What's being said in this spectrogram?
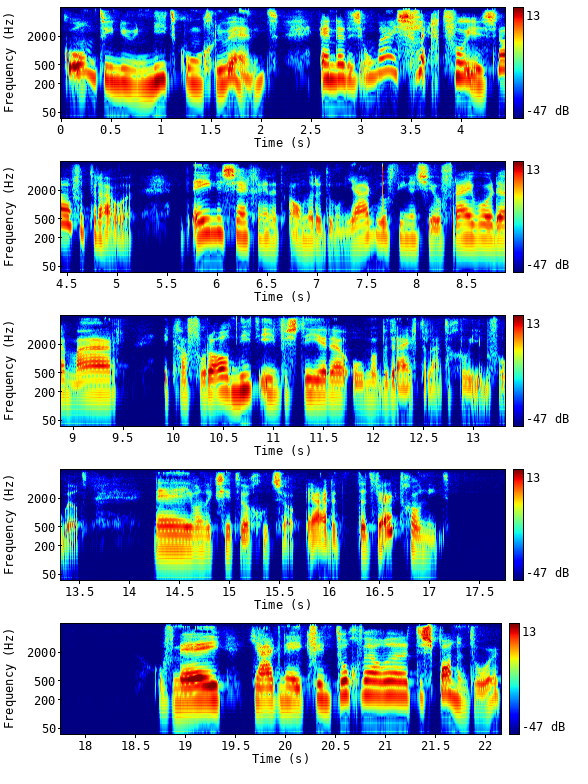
continu niet congruent. En dat is onwijs slecht voor je zelfvertrouwen. Het ene zeggen en het andere doen. Ja, ik wil financieel vrij worden, maar ik ga vooral niet investeren om mijn bedrijf te laten groeien, bijvoorbeeld. Nee, want ik zit wel goed zo. Ja, dat, dat werkt gewoon niet. Of nee, ja, nee, ik vind het toch wel uh, te spannend hoor.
